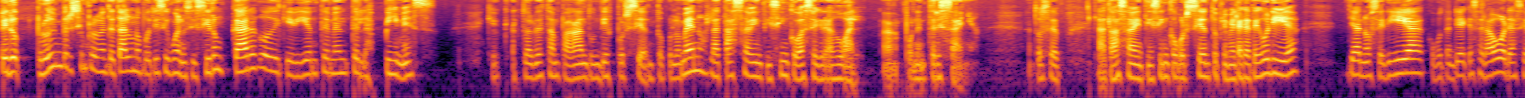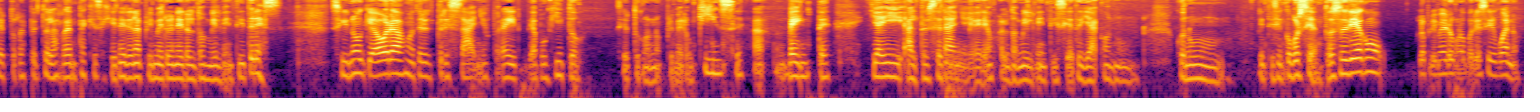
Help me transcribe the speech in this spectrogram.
Pero pro inversión probablemente tal, uno podría decir, bueno, se hicieron cargo de que evidentemente las pymes, que actualmente están pagando un 10%, por lo menos la tasa 25 va a ser gradual, ¿ah? ponen tres años. Entonces, la tasa 25% primera categoría ya no sería como tendría que ser ahora, ¿cierto?, respecto a las rentas que se generen el 1 de enero del 2023, sino que ahora vamos a tener tres años para ir de a poquito, ¿cierto?, con primero un 15, ah, 20, y ahí al tercer año llegaríamos al 2027 ya con un, con un 25%. Eso sería como lo primero que uno podría decir, bueno,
